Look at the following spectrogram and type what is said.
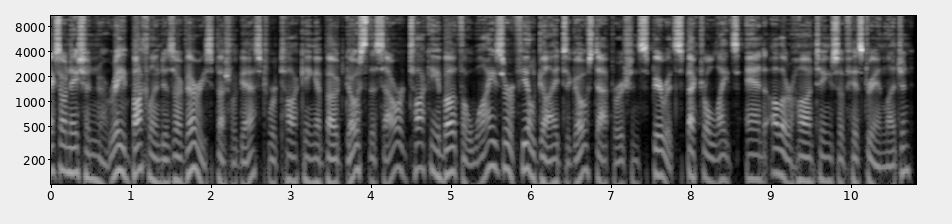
X Zone Nation Ray Buckland is our very special guest. We're talking about ghosts this hour, talking about the Weiser Field Guide to Ghost Apparitions, Spirits, Spectral Lights, and Other Hauntings of History and Legend.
